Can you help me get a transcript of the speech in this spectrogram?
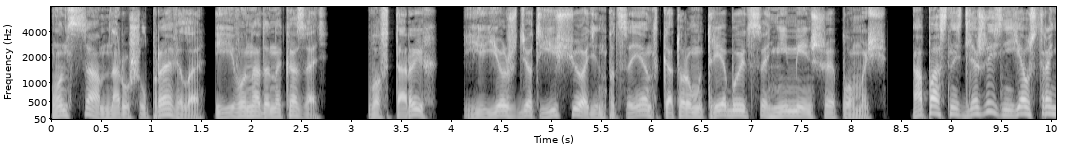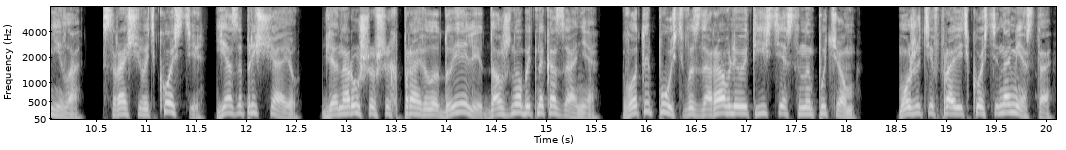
он сам нарушил правила, и его надо наказать. Во-вторых, ее ждет еще один пациент, которому требуется не меньшая помощь. «Опасность для жизни я устранила. Сращивать кости я запрещаю. Для нарушивших правила дуэли должно быть наказание. Вот и пусть выздоравливает естественным путем. Можете вправить кости на место,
